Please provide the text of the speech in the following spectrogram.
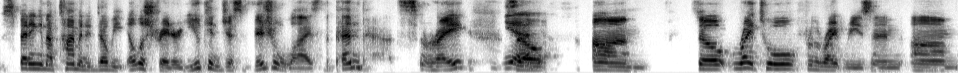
spending enough time in Adobe Illustrator, you can just visualize the pen paths, right? Yeah. So um so right tool for the right reason. Um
